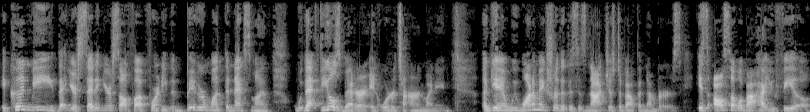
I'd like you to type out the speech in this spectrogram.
It could mean that you're setting yourself up for an even bigger month the next month that feels better in order to earn money. Again, we want to make sure that this is not just about the numbers. It's also about how you feel.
